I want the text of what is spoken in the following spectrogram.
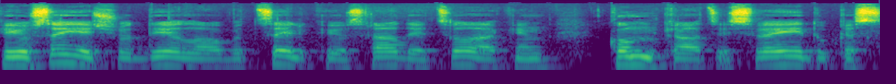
ka jūs ejiet šo dialogu ceļu, ka jūs rādiet cilvēkiem komunikācijas veidu, kas,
